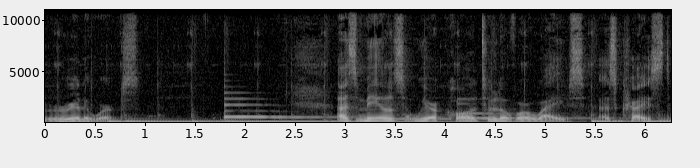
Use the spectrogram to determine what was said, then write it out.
really works. As males, we are called to love our wives as Christ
